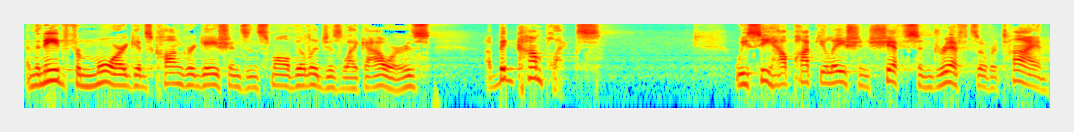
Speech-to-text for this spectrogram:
And the need for more gives congregations in small villages like ours a big complex. We see how population shifts and drifts over time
